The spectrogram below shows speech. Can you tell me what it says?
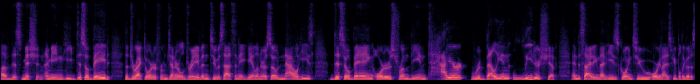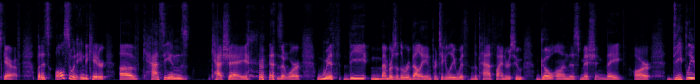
of this mission. I mean, he disobeyed the direct order from General Draven to assassinate Galen Erso. Now he's disobeying orders from the entire rebellion leadership and deciding that he's going to organize people to go to Scarif. But it's also an indicator of Cassian's cachet, as it were, with the members of the rebellion, particularly with the Pathfinders who go on this mission. They are deeply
